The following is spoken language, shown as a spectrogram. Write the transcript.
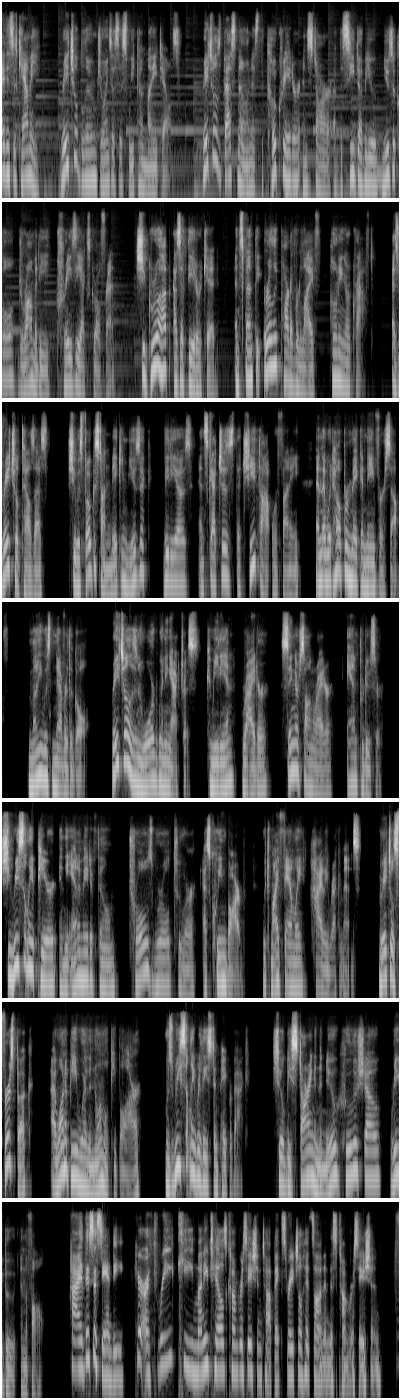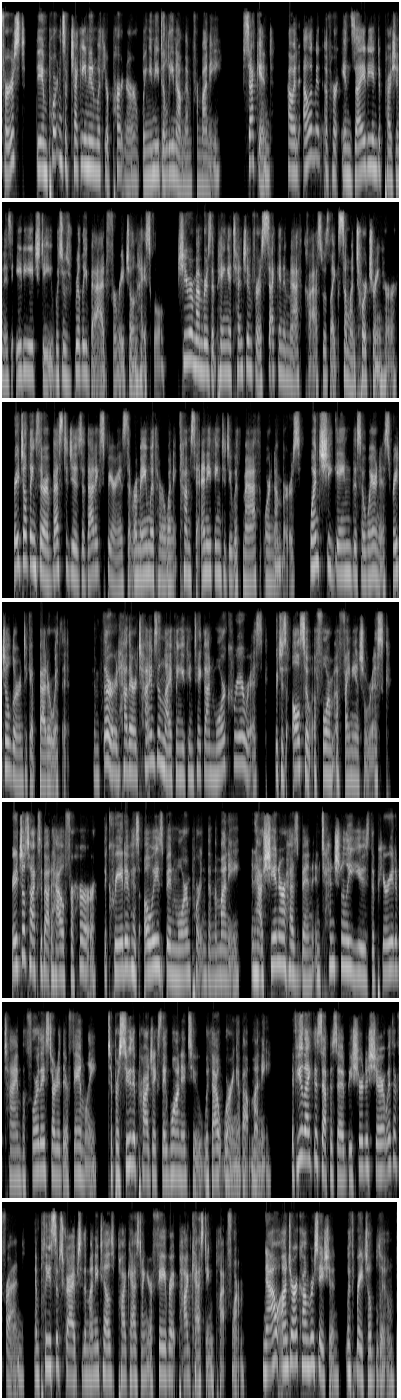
Hi, this is Cami. Rachel Bloom joins us this week on Money Tales. Rachel is best known as the co creator and star of the CW musical dramedy Crazy Ex Girlfriend. She grew up as a theater kid and spent the early part of her life honing her craft. As Rachel tells us, she was focused on making music, videos, and sketches that she thought were funny and that would help her make a name for herself. Money was never the goal. Rachel is an award winning actress, comedian, writer, singer songwriter, and producer. She recently appeared in the animated film Trolls World Tour as Queen Barb, which my family highly recommends. Rachel's first book, I Want to Be Where the Normal People Are, was recently released in paperback. She'll be starring in the new Hulu show Reboot in the fall. Hi, this is Sandy. Here are three key Money Tales conversation topics Rachel hits on in this conversation. First, the importance of checking in with your partner when you need to lean on them for money. Second, how an element of her anxiety and depression is ADHD, which was really bad for Rachel in high school. She remembers that paying attention for a second in math class was like someone torturing her. Rachel thinks there are vestiges of that experience that remain with her when it comes to anything to do with math or numbers. Once she gained this awareness, Rachel learned to get better with it. And third, how there are times in life when you can take on more career risk, which is also a form of financial risk. Rachel talks about how for her, the creative has always been more important than the money, and how she and her husband intentionally used the period of time before they started their family to pursue the projects they wanted to without worrying about money. If you like this episode, be sure to share it with a friend and please subscribe to the Money Tales podcast on your favorite podcasting platform. Now, on to our conversation with Rachel Bloom.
